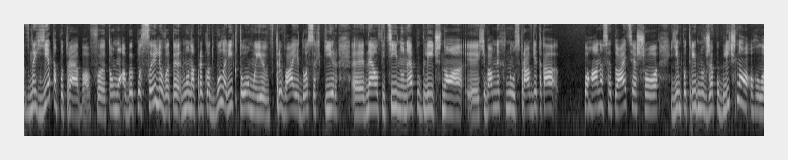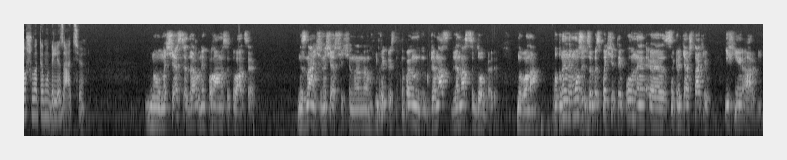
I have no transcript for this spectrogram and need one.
в них є та потреба в тому, аби посилювати? Ну, наприклад, була рік тому і триває до сих пір неофіційно, не публічно. Хіба в них ну справді така погана ситуація, що їм потрібно вже публічно оголошувати мобілізацію? Ну, на щастя, да, у них погана ситуація. Не знаю, чи на щастя, чи на, на прикрість. Напевно, для нас, для нас це добре. Ну, вона. Вони не можуть забезпечити повне е, закриття штатів їхньої армії.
